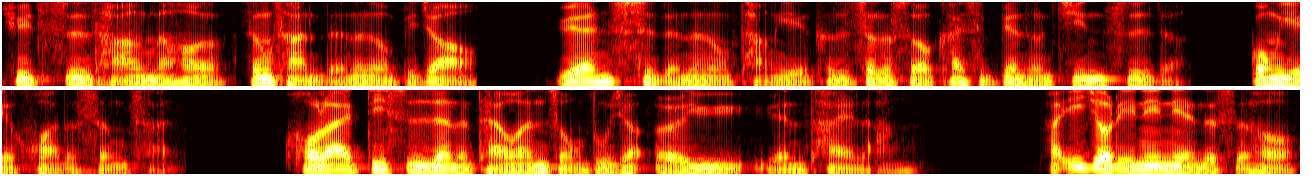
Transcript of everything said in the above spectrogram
去制糖，然后生产的那种比较原始的那种糖业。可是这个时候开始变成精致的工业化的生产。后来第四任的台湾总督叫儿玉源太郎，他一九零零年的时候。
